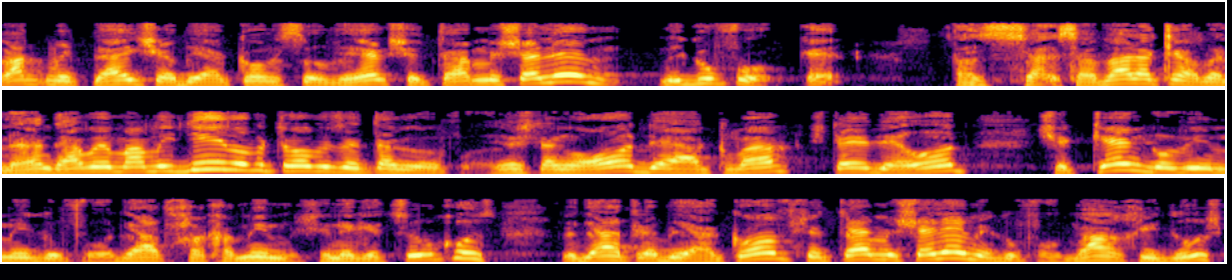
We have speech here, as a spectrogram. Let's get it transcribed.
רק בתנאי שרבי יעקב סובר שתם משלם מגופו, כן? אז סבל הכרבנן, דאמרי מעמידים תם מגופו. יש לנו עוד דעה כבר, שתי דעות. שכן גובים מגופו, דעת חכמים שנגד סומכוס, ודעת רבי יעקב שאתה משלם מגופו. מה החידוש?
